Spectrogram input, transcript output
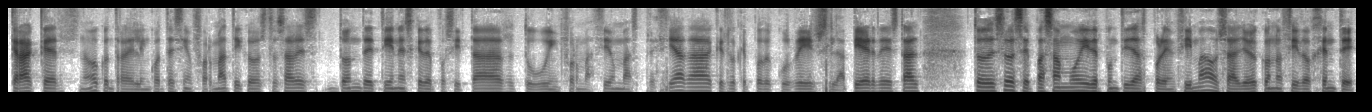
crackers, ¿no? contra delincuentes informáticos? ¿Tú sabes dónde tienes que depositar tu información más preciada? ¿Qué es lo que puede ocurrir si la pierdes? Tal. Todo eso se pasa muy de puntillas por encima. O sea, yo he conocido gente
